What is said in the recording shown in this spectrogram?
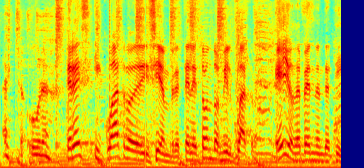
A esta hora. 3 y 4 de diciembre, Teletón 2004. Ellos dependen de ti.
